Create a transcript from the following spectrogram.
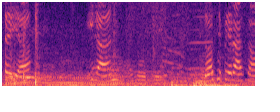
Kaya? Ilan? 12 piraso?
